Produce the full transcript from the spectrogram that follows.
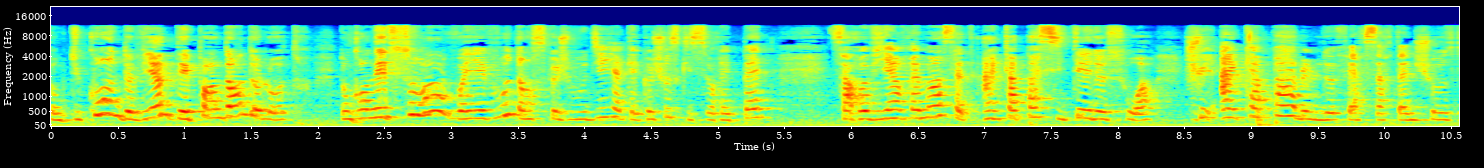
Donc du coup, on devient dépendant de l'autre. Donc on est souvent, voyez-vous, dans ce que je vous dis, il y a quelque chose qui se répète. Ça revient vraiment à cette incapacité de soi. Je suis incapable de faire certaines choses.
